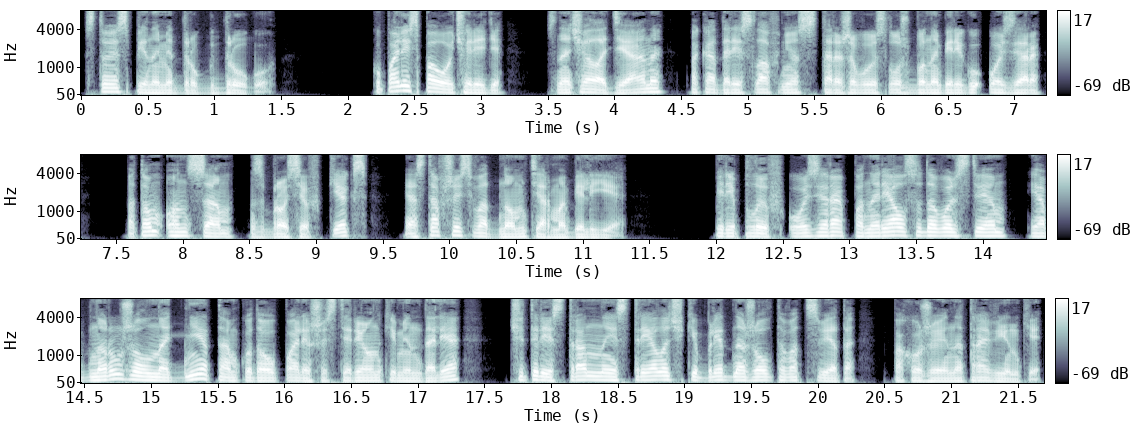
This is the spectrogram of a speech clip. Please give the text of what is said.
стоя спинами друг к другу. Купались по очереди. Сначала Диана, пока Дарислав нес сторожевую службу на берегу озера, потом он сам, сбросив кекс и оставшись в одном термобелье. Переплыв озеро, понырял с удовольствием и обнаружил на дне, там, куда упали шестеренки миндаля, четыре странные стрелочки бледно-желтого цвета, похожие на травинки.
